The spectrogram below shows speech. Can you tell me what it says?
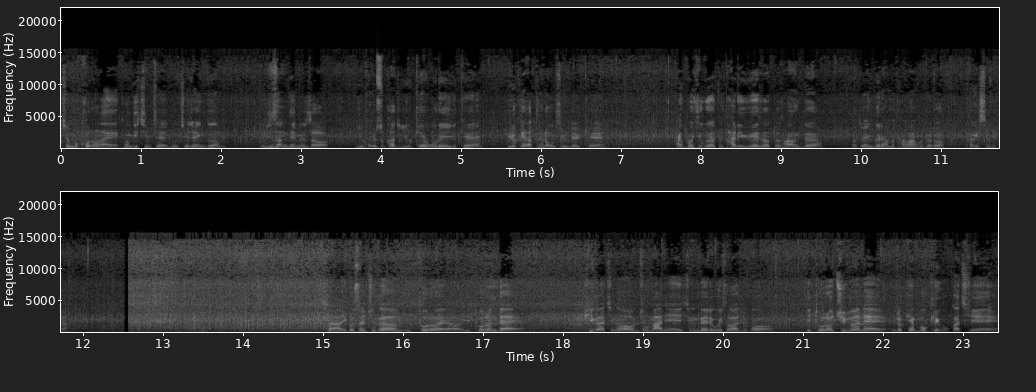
지금 뭐 코로나의 경기 침체, 뭐 최저임금 또 인상되면서 이 홍수까지 이렇게 올해 이렇게 이렇게 나타나고 있습니다. 이렇게 아, 보시고요. 좀 다리 위에서 또 상황들 어, 또 앵글에 한번 담아 보도록 하겠습니다. 자, 이곳은 지금 도로예요. 이 도로인데 비가 지금 엄청 많이 지금 내리고 있어가지고 이 도로 주변에 이렇게 뭐 계곡같이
